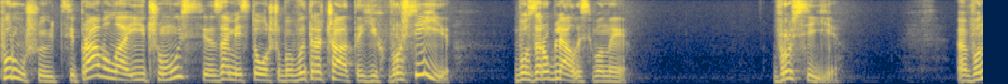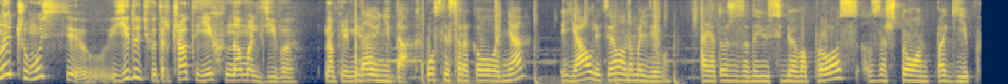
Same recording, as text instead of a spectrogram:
порушують ці правила і чомусь замість того, щоб витрачати їх в Росії, бо зароблялись вони в Росії, вони чомусь е, їдуть витрачати їх на Мальдіви, наприклад. Даю не так. После сорокового дня я улетела на Мальдивы. А я тоже задаю себе вопрос, за что он погиб.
